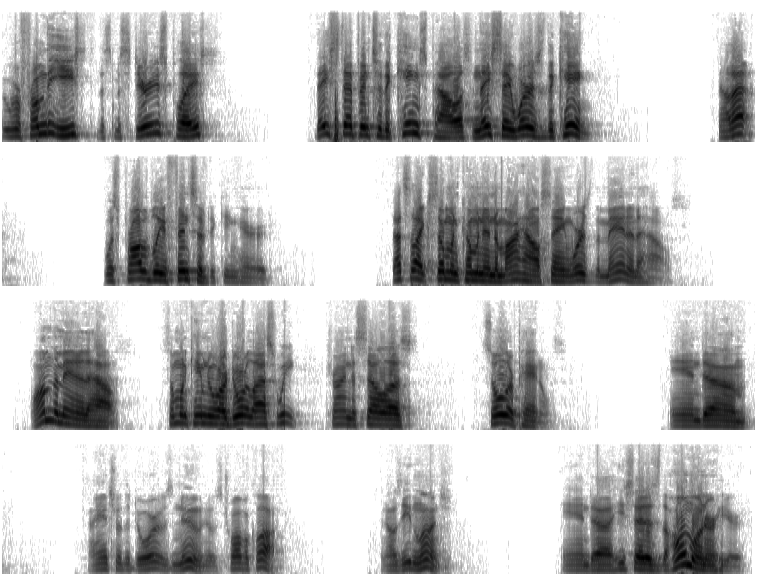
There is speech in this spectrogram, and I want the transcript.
who were from the east, this mysterious place, they step into the king's palace and they say, Where's the king? Now that was probably offensive to King Herod. That's like someone coming into my house saying, Where's the man of the house? Well, I'm the man of the house. Someone came to our door last week trying to sell us solar panels. And um, I answered the door. It was noon. It was 12 o'clock. And I was eating lunch. And uh, he said, Is the homeowner here?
